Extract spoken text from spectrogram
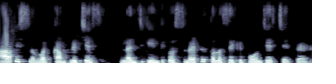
ఆఫీస్లో వర్క్ కంప్లీట్ చేసి లంచ్కి ఇంటికి వస్తున్నట్టు తులసికి ఫోన్ చేసి చెప్పాడు.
